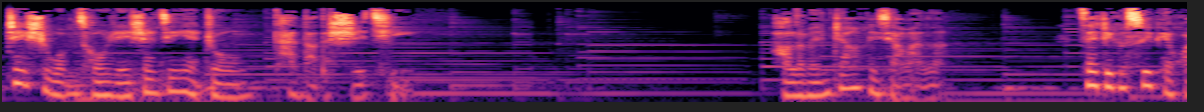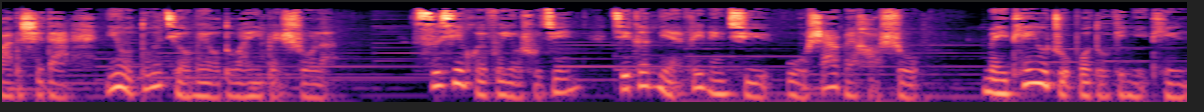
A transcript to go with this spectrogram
这是我们从人生经验中看到的实情。好了，文章分享完了。在这个碎片化的时代，你有多久没有读完一本书了？私信回复“有书君”即可免费领取五十二本好书，每天有主播读给你听。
